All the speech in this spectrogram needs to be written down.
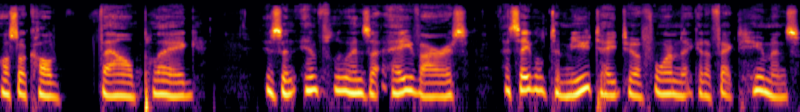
also called fowl plague, is an influenza A virus that's able to mutate to a form that can affect humans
